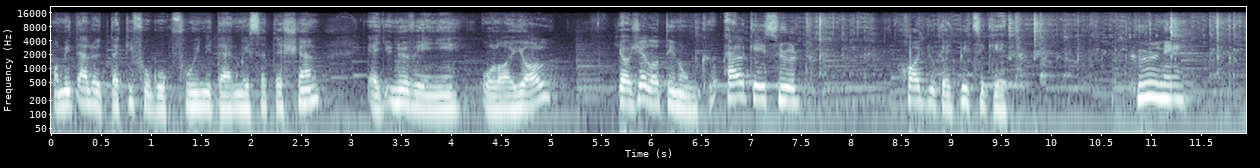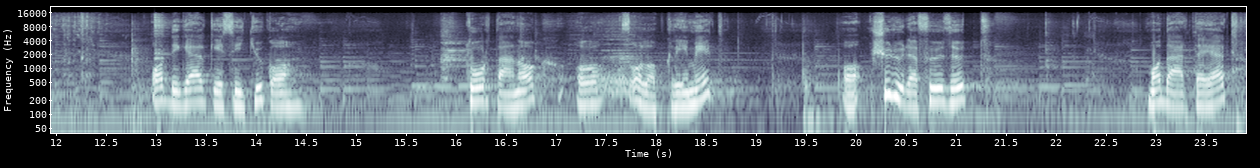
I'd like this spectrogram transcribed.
amit előtte ki fogok fújni természetesen egy növényi olajjal. Ja, a zselatinunk elkészült, hagyjuk egy picikét hűlni, addig elkészítjük a tortának az alapkrémét. A sűrűre főzött madártejet,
